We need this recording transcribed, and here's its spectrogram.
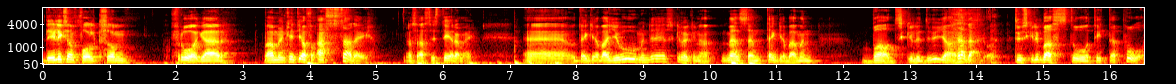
Det är liksom folk som frågar, ja men kan inte jag få assa dig? Alltså assistera mig. Eh, och tänker jag bara, jo men det skulle jag kunna. Men sen tänker jag bara, men vad skulle du göra där då? Du skulle bara stå och titta på.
